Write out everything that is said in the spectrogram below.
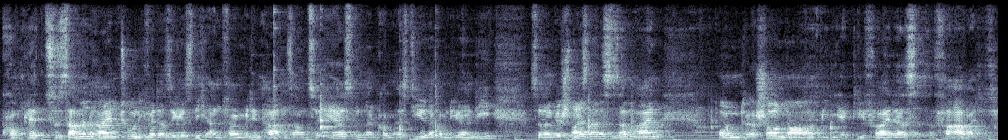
komplett zusammen reintun. Ich werde also jetzt nicht anfangen mit den harten Sachen zuerst und dann kommen erst die und dann kommen die und die, sondern wir schmeißen alles zusammen rein und schauen mal, wie die Equify das verarbeitet.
